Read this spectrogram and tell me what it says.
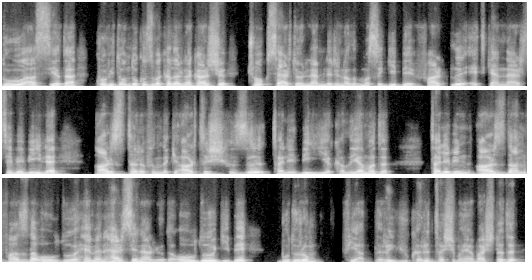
Doğu Asya'da COVID-19 vakalarına karşı çok sert önlemlerin alınması gibi farklı etkenler sebebiyle arz tarafındaki artış hızı talebi yakalayamadı. Talebin arzdan fazla olduğu hemen her senaryoda olduğu gibi bu durum fiyatları yukarı taşımaya başladı.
